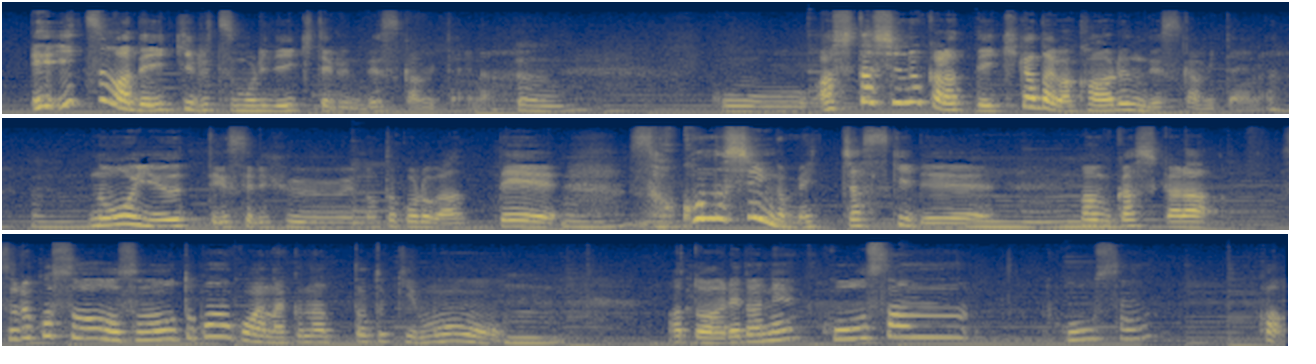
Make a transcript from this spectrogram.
「えいつまで生きるつもりで生きてるんですか?」みたいなーうんこう「明日死ぬからって生き方が変わるんですか?」みたいなうんのを言うっていうセリフのところがあってうんそこのシーンがめっちゃ好きで。うんまあ、昔からそれこそその男の子が亡くなった時も、うんあとあれだね高3高 3? か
